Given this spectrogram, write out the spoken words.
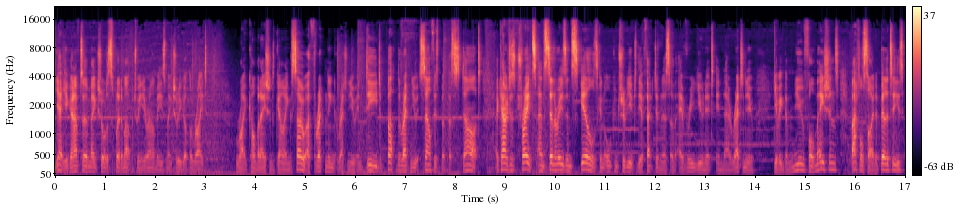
yeah, you're gonna have to make sure to split them up between your armies. Make sure you got the right right combinations going. So, a threatening retinue indeed, but the retinue itself is but the start. A character's traits, ancillaries, and skills can all contribute to the effectiveness of every unit in their retinue, giving them new formations, battle-side abilities,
